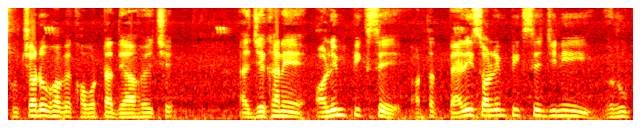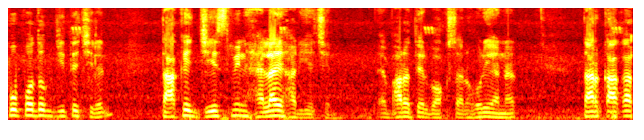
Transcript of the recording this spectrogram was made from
সুচারুভাবে খবরটা দেওয়া হয়েছে যেখানে অলিম্পিক্সে অর্থাৎ প্যারিস অলিম্পিক্সে যিনি রূপপদক জিতেছিলেন, তাকে জেসমিন হেলায় হারিয়েছেন ভারতের বক্সার হরিয়ানার। তার কাকা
